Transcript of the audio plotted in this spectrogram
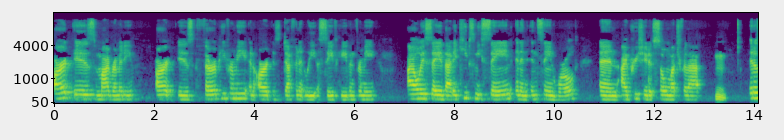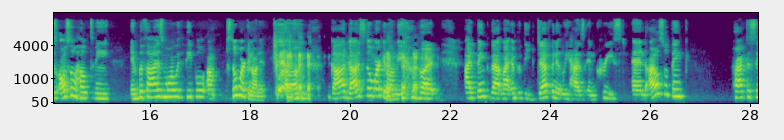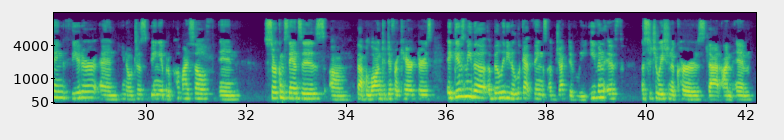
Art is my remedy. Art is therapy for me, and art is definitely a safe haven for me. I always say that it keeps me sane in an insane world, and I appreciate it so much for that. Mm. It has also helped me empathize more with people. I'm still working on it. Um, God, God is still working on me, but I think that my empathy definitely has increased, and I also think practicing theater and you know just being able to put myself in circumstances um, that belong to different characters it gives me the ability to look at things objectively even if a situation occurs that i'm in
